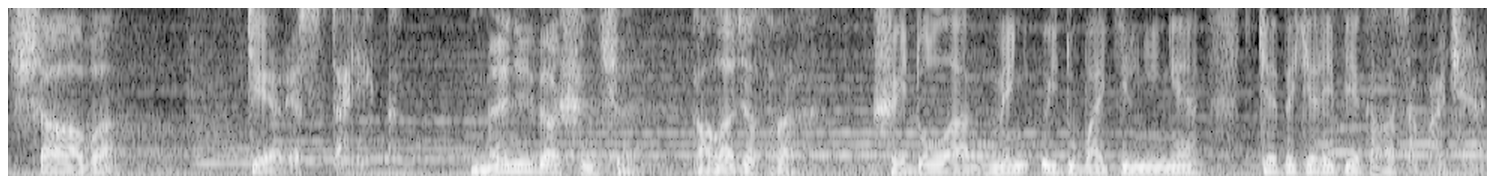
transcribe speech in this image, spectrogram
Шава, Тере старик. мен идашынчы, кала жасырақ. Шейдулла мен ыйдубай келніне тебе еребе каласа пачы.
